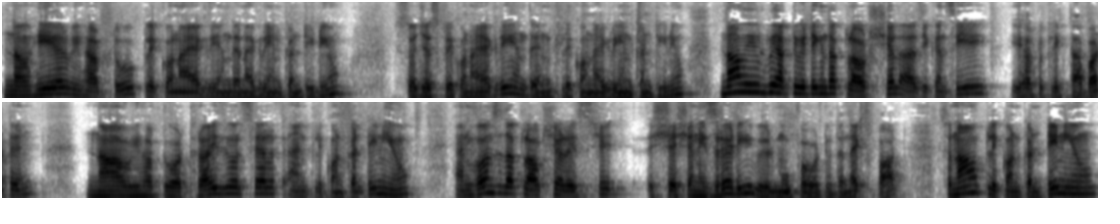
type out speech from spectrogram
Now here we have to click on I agree and then agree and continue so just click on i agree and then click on i agree and continue. Now we will be activating the cloud shell. As you can see you have to click the button. Now you have to authorize yourself and click on continue. And once the cloud shell is session is ready we will move forward to the next part. So now click on continue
